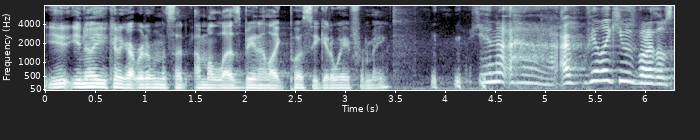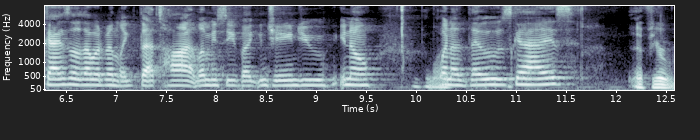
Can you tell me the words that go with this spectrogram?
You you know you could have got rid of him and said, "I'm a lesbian. I like pussy. Get away from me." You know, ah, I feel like he was one of those guys though that would have been like, "That's hot. Let me see if I can change you." You know, one of those guys. If your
